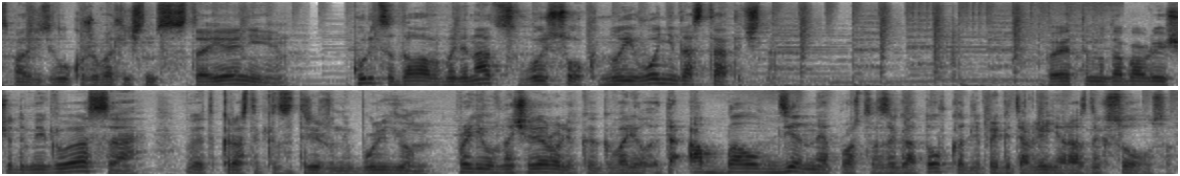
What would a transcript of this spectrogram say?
Смотрите, лук уже в отличном состоянии. Курица дала в маринад свой сок, но его недостаточно. Поэтому добавлю еще домигласа. Это красный концентрированный бульон. Про него в начале ролика говорил. Это обалденная просто заготовка для приготовления разных соусов.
